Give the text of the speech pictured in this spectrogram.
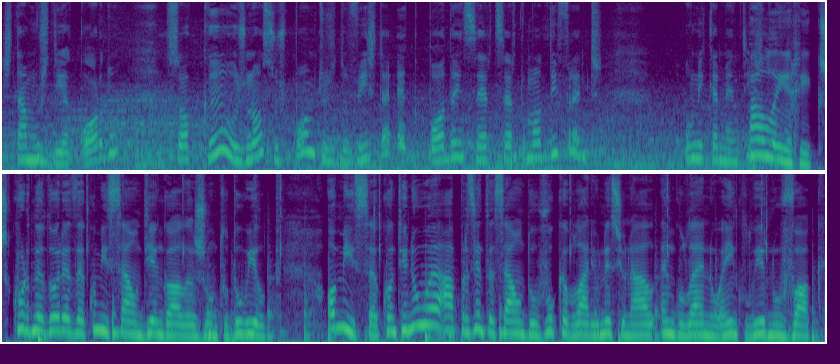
Estamos de acordo, só que os nossos pontos de vista é que podem ser, de certo modo, diferentes. Unicamente isto. Paula Henriques, coordenadora da Comissão de Angola junto do ILP. Omissa continua a apresentação do vocabulário nacional angolano a incluir no VOC.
